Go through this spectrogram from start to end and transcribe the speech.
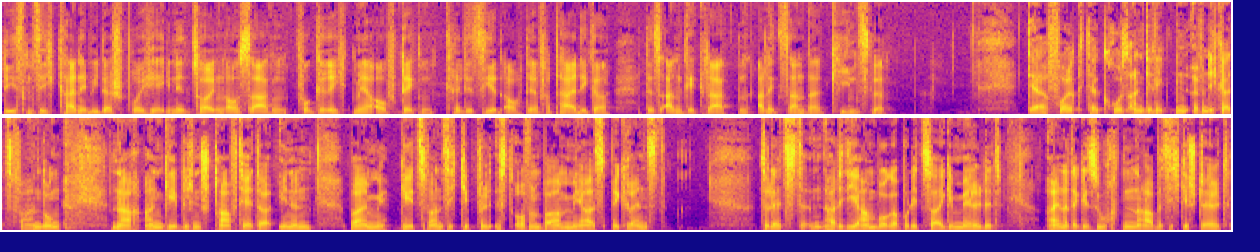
ließen sich keine Widersprüche in den Zeugenaussagen vor Gericht mehr aufdecken, kritisiert auch der Verteidiger des Angeklagten Alexander Kienzle. Der Erfolg der groß angelegten Öffentlichkeitsverhandlung nach angeblichen StraftäterInnen beim G20-Gipfel ist offenbar mehr als begrenzt. Zuletzt hatte die Hamburger Polizei gemeldet, einer der Gesuchten habe sich gestellt.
